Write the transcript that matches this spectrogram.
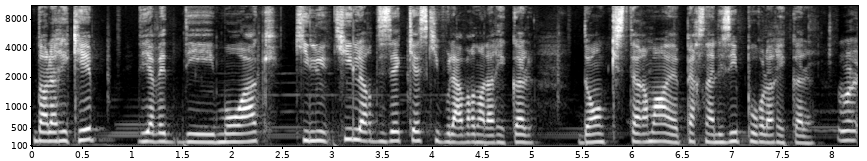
dans leur équipe, il y avait des Mohawks qui, lui- qui leur disaient qu'est-ce qu'ils voulaient avoir dans leur école. Donc, c'était vraiment euh, personnalisé pour leur école. Ouais.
